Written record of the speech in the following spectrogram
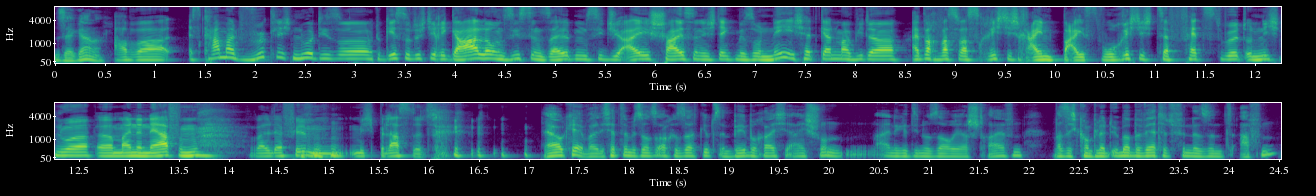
Sehr gerne. Aber es kam halt wirklich nur diese, du gehst so durch die Regale und siehst denselben CGI-Scheiße und ich denke mir so, nee, ich hätte gern mal wieder einfach was, was richtig reinbeißt, wo richtig zerfetzt wird und nicht nur äh, meine Nerven weil der Film mich belastet. Ja, okay, weil ich hätte nämlich sonst auch gesagt, gibt es im B-Bereich eigentlich schon einige Dinosaurierstreifen. Was ich komplett überbewertet finde, sind Affen.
